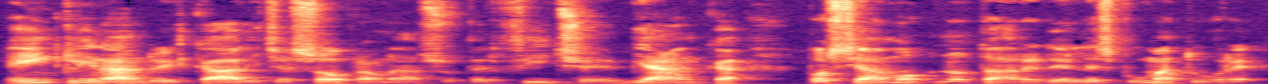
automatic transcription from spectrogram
e inclinando il calice sopra una superficie bianca possiamo notare delle sfumature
